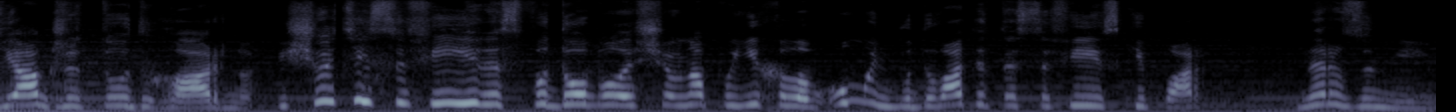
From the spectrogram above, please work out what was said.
Як же тут гарно! І що цій Софії не сподобалось, що вона поїхала в Умань будувати той Софіївський парк? Не розумію.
